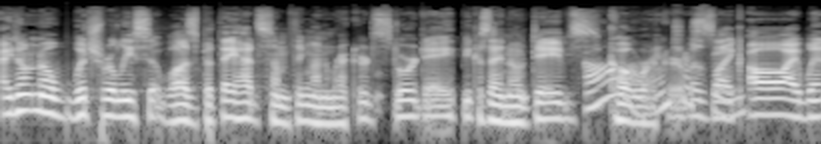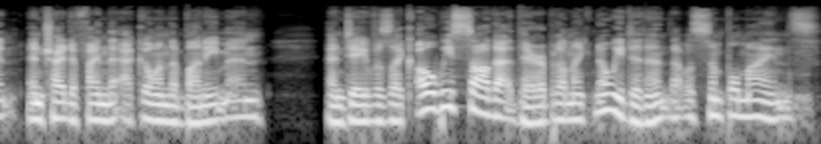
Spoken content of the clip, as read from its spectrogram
I don't know which release it was, but they had something on Record Store Day because I know Dave's Oh, coworker was like, "Oh, I went and tried to find the Echo and the Bunnymen," and Dave was like, "Oh, we saw that there," but I'm like, "No, we didn't. That was Simple Minds."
